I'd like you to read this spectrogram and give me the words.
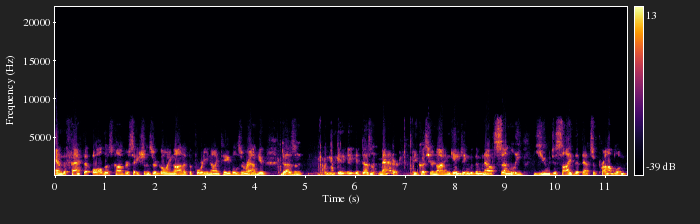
and the fact that all those conversations are going on at the 49 tables around you doesn't it, doesn't matter because you're not engaging with them. Now, if suddenly you decide that that's a problem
